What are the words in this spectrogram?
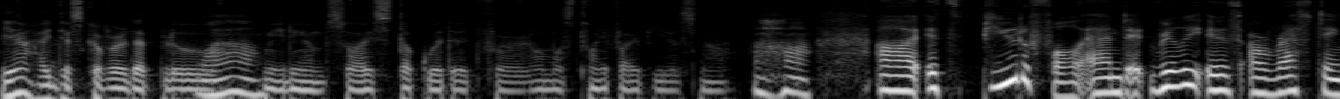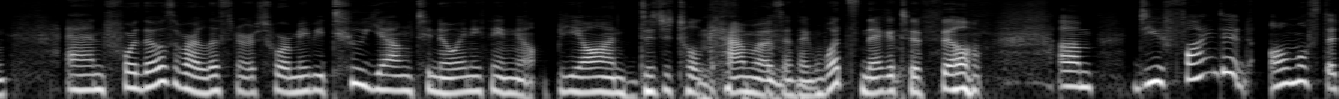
Yeah, I discovered that blue wow. medium, so I stuck with it for almost 25 years now. Uh-huh. Uh, it's beautiful, and it really is arresting. And for those of our listeners who are maybe too young to know anything beyond digital cameras and think, what's negative film? Um, do you find it almost a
